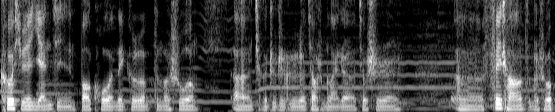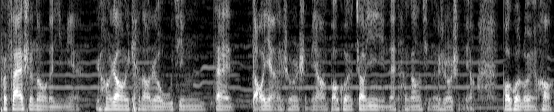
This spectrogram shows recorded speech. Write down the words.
科学严谨，包括那个怎么说，呃，这个这个这个叫什么来着？就是，呃，非常怎么说 professional 的一面，然后让我看到这吴京在。导演的时候是什么样？包括赵胤颖在弹钢琴的时候什么样？包括罗永浩，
